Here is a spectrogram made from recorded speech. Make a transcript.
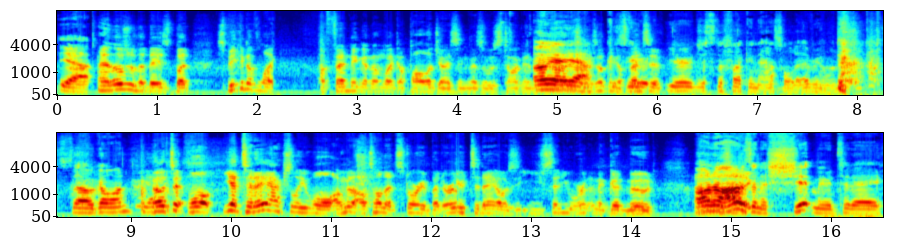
Yeah. and those were the days. But speaking of like offending and then like apologizing, as I was talking about, Oh yeah, yeah. something 'cause You're, offensive. you're just a fucking asshole to everyone. so go on. Yeah. No, t- well, yeah. Today, actually, well, I'm gonna I'll tell that story. But earlier today, I was you said you weren't in a good mood. Oh no, I was like- in a shit mood today.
